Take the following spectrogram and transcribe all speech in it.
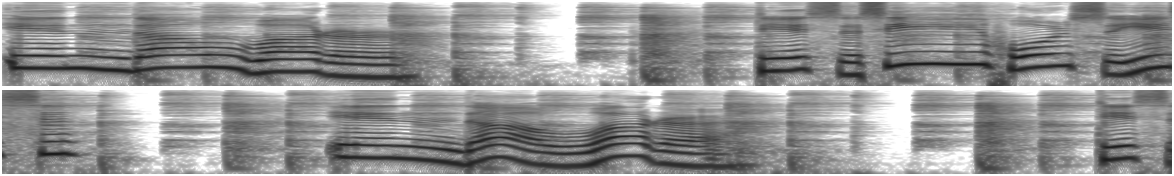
in the water. This seahorse is in the water. This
